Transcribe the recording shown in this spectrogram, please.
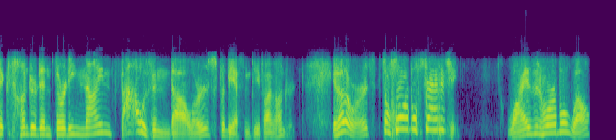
$639,000 for the S&P 500. In other words, it's a horrible strategy. Why is it horrible? Well,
